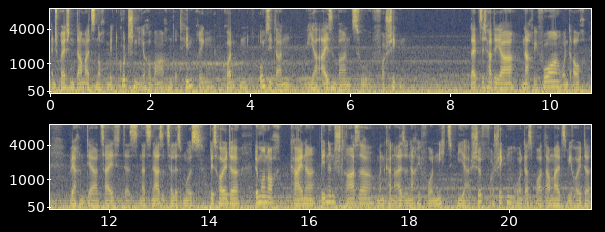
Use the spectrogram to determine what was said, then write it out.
entsprechend damals noch mit Kutschen ihre Waren dorthin bringen konnten, um sie dann via Eisenbahn zu verschicken. Leipzig hatte ja nach wie vor und auch während der Zeit des Nationalsozialismus bis heute immer noch keine Binnenstraße. Man kann also nach wie vor nichts via Schiff verschicken und das war damals wie heute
